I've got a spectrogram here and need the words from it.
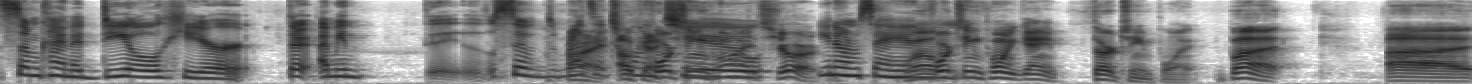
some kind of deal here, there, I mean, so Rhett's right, at okay. 14 points, sure. You know what I'm saying? Well, 14 point game. 13 point. But uh,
